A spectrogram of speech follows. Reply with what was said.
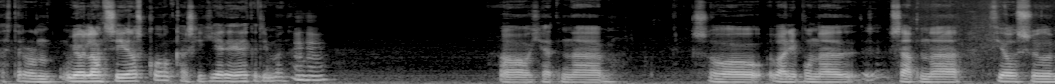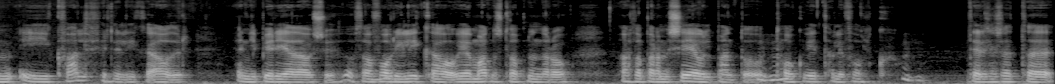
þetta er orðin mjög langt síðan sko kannski gerði ég eitthvað tíman Mhm. og hérna svo var ég búinn að safna þjóðsögum í kvalfyrði líka áður en ég byrjaði á þessu og þá fór ég líka á vegum átnastofnunar og var það bara með segulband og Mhm. tók viðtali fólk. Mhm. Þetta er sem sagt að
